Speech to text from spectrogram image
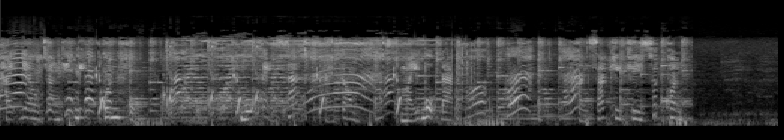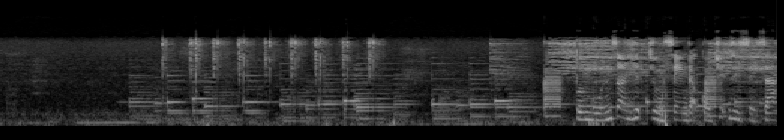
Hãy đeo trang thiết bị quân phục, mũ cảnh sát, cái còng, máy bộ đàm. Cảnh sát Kiki xuất quân. Tôi muốn ra hiện trường xem đã có chuyện gì xảy ra.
